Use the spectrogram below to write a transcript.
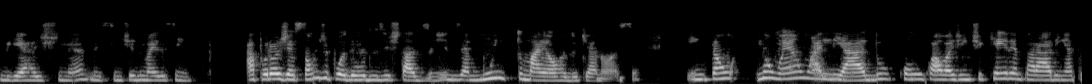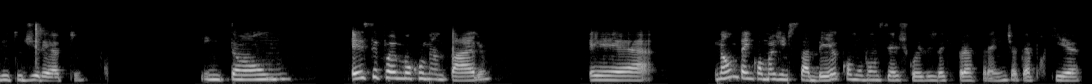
guerras né, nesse sentido, mas assim, a projeção de poder dos Estados Unidos é muito maior do que a nossa. Então, não é um aliado com o qual a gente queira entrar em atrito direto. Então, esse foi o meu comentário. É, não tem como a gente saber como vão ser as coisas daqui para frente, até porque,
